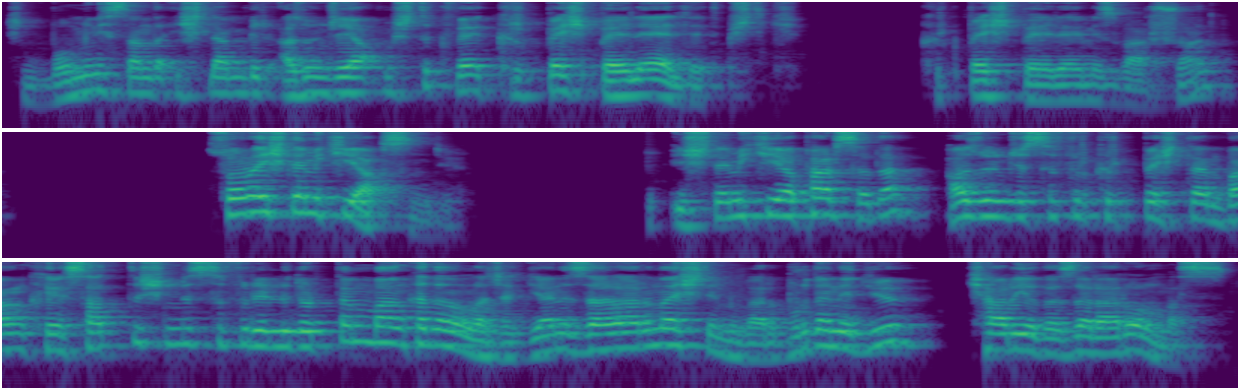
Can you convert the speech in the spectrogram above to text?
Şimdi Boministan'da işlem bir az önce yapmıştık ve 45 BL elde etmiştik. 45 BL'miz var şu an. Sonra işlem 2 yapsın diyor. İşlem 2 yaparsa da az önce 0.45'ten bankaya sattı şimdi 0.54'ten bankadan alacak. Yani zararına işlemi var. Burada ne diyor? Kar ya da zarar olmaz.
